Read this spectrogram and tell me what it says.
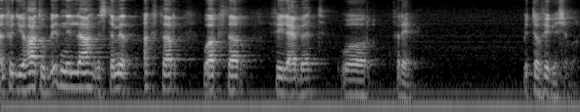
الفيديوهات. وبإذن الله نستمر أكثر وأكثر في لعبة وور فريم بالتوفيق يا شباب.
